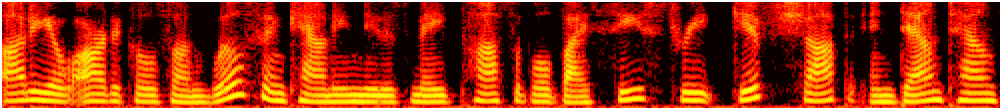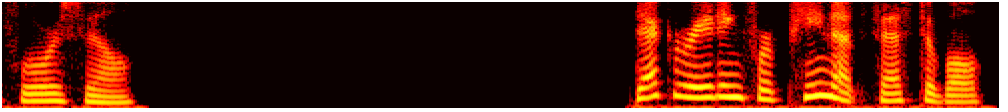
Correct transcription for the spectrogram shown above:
Audio articles on Wilson County News made possible by C Street Gift Shop in downtown Floresville. Decorating for Peanut Festival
